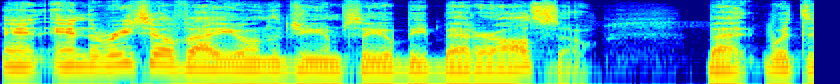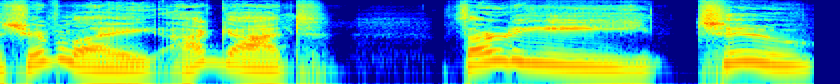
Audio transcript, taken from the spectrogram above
And and the resale value on the GMC will be better also. But with the Chevrolet, I got 32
